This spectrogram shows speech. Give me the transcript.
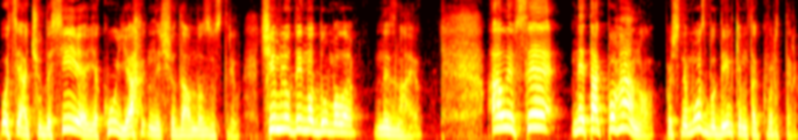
оця чудосія, яку я нещодавно зустрів. Чим людина думала, не знаю. Але все не так погано. Почнемо з будинків та квартир.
